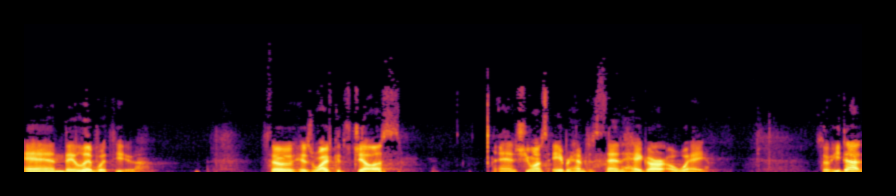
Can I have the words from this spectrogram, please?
and they live with you. So his wife gets jealous and she wants Abraham to send Hagar away. So he does.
